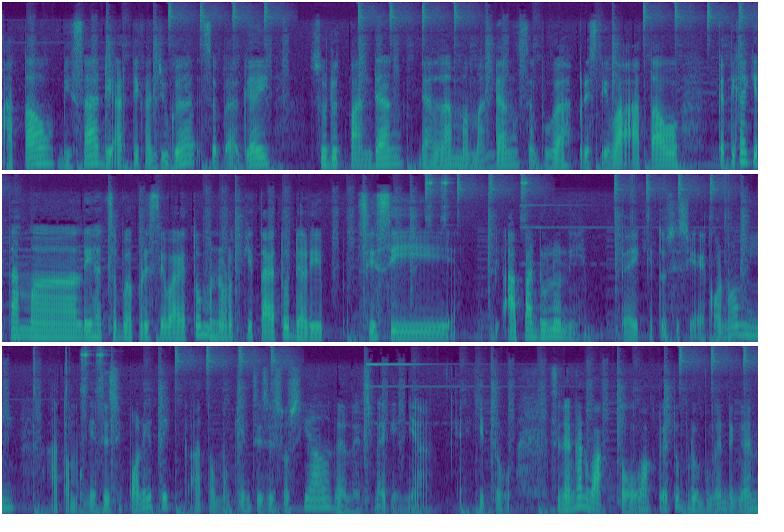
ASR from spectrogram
atau bisa diartikan juga sebagai sudut pandang dalam memandang sebuah peristiwa atau ketika kita melihat sebuah peristiwa itu menurut kita itu dari sisi apa dulu nih? baik itu sisi ekonomi atau mungkin sisi politik atau mungkin sisi sosial dan lain sebagainya kayak gitu. Sedangkan waktu, waktu itu berhubungan dengan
